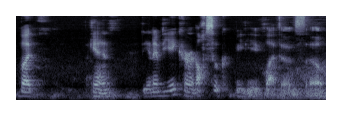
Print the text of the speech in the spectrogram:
But again, the NMDA current also could mediate plateaus. So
